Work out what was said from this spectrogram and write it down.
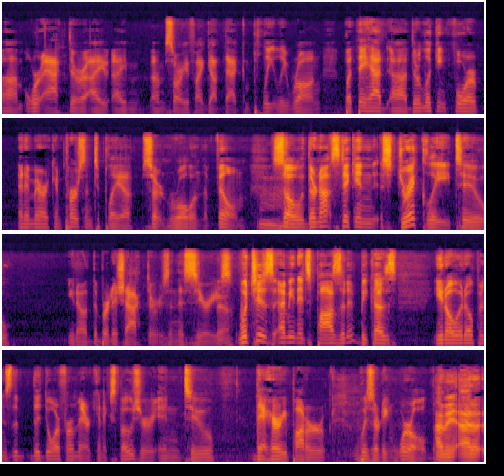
um, or actor. I, I'm I'm sorry if I got that completely wrong, but they had uh, they're looking for an American person to play a certain role in the film. So they're not sticking strictly to you know the British actors in this series, which is I mean it's positive because you know it opens the the door for American exposure into the Harry Potter wizarding world. I mean, I don't,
